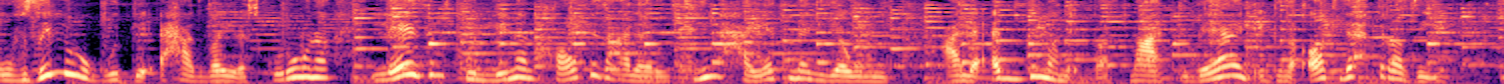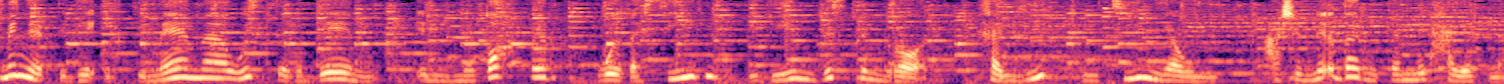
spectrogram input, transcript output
وفي ظل وجود جائحة فيروس كورونا لازم كلنا نحافظ على روتين حياتنا اليومي على قد ما نقدر مع اتباع الإجراءات الاحترازية من ارتداء الكمامة واستخدام المطهر وغسيل الإيدين باستمرار. خليه روتين يومي. عشان نقدر نكمل حياتنا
